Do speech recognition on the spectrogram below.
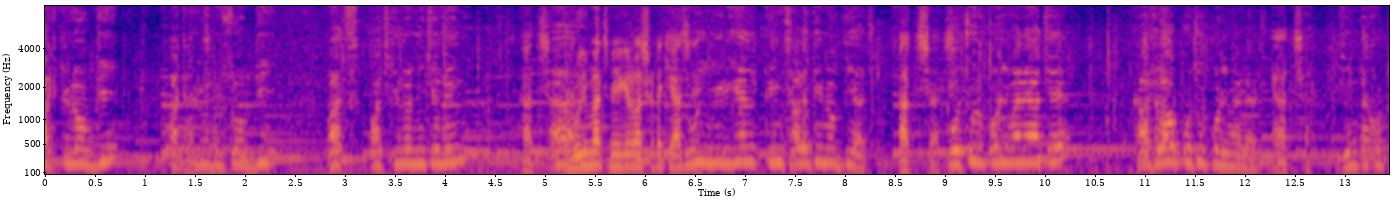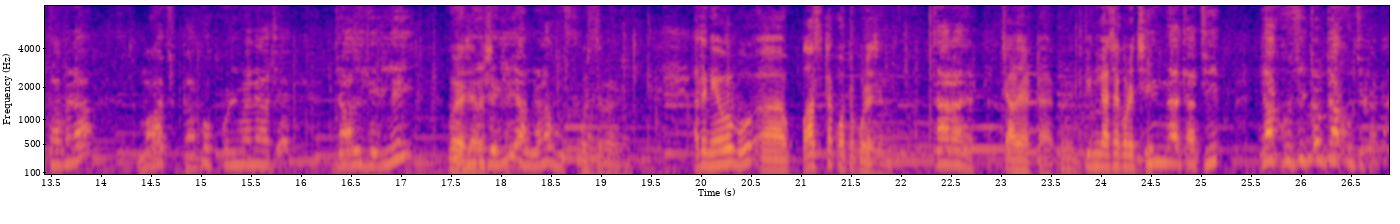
আট কিলো অবধি আট কিলো আচ্ছা। দুশো অবধি পাঁচ পাঁচ কিলো নিচে নেই। আচ্ছা। হ্যাঁ। রুই মাছ মৃগেল মাছ সেটা কি আছে? রুই মিরগেল তিন সাড়ে তিন অবধি আছে। আচ্ছা আচ্ছা। প্রচুর পরিমাণে আছে কাতলাও প্রচুর পরিমাণে আছে। আচ্ছা। চিন্তা করতে হবে না মাছ ব্যাপক পরিমাণে আছে জাল দেখলেই বোঝা যাবে দেখলেই আপনারা বুঝতে বুঝতে পারবেন। আচ্ছা নিয়মবাবু আহ, পাঁচটা কত করেছেন? চার হাজার টাকা। চার হাজার টাকা করে। তিন গাছা করেছি তিন গাছ আছি যা খুশি টপ যা খুশি কাটা।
